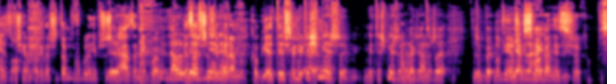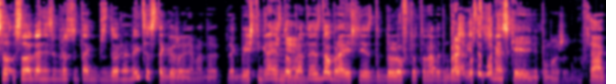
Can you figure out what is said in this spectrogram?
nie zwróciłem uwagi, znaczy to mi w ogóle nie przeszkadza, nie? Bo no, ja wiesz, zawsze nie, nie. wybieram kobiety. Mnie to, mnie to śmieszy, mnie to śmieszy. Ale, Chodzi ale, o to, że żeby... No wiem, że slogan jest... Slogan jest po prostu tak bzdurny, no i co z tego, że nie ma? No, jakby jeśli gra jest nie. dobra, to jest dobra, jeśli jest do, do luftu, to nawet no brak no, postaci męskiej jej nie pomoże. No. Tak,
